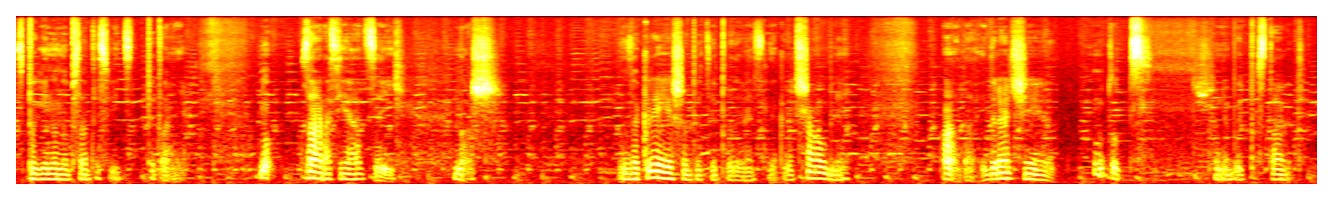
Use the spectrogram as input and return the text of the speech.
спокійно написати свої питання. Ну, зараз я цей наш закрию, щоб цей продавець не кричав, бля. А, так, і до речі, ну тут що-небудь поставити.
